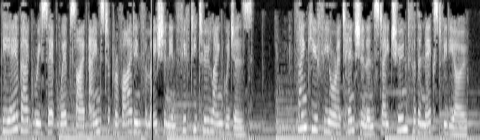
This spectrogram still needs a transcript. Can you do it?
The Airbag Reset website aims to provide information in 52 languages. Thank you for your attention and stay tuned for the next video.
